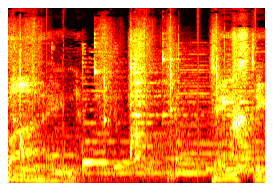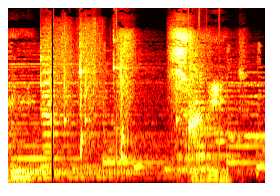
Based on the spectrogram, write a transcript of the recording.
Divine. Tasty. Sweet.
